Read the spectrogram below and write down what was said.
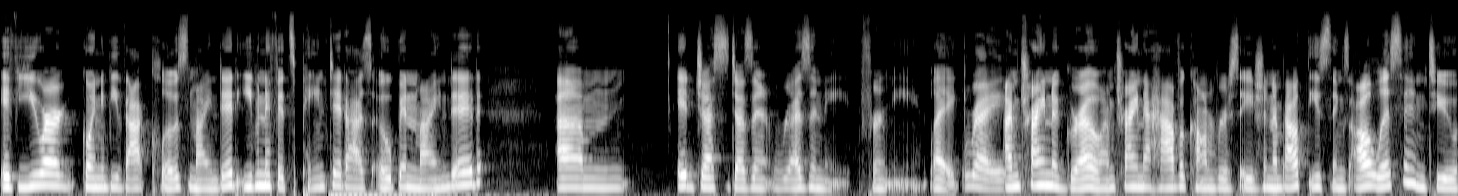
if you are going to be that closed minded, even if it's painted as open minded, um, it just doesn't resonate for me. Like, Right. I'm trying to grow. I'm trying to have a conversation about these things. I'll listen to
